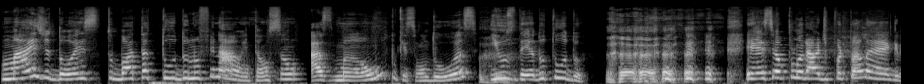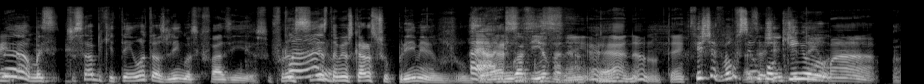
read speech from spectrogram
mais de dois, tu bota tudo no final. Então são as mãos, porque são duas, e os dedos tudo. Esse é o plural de Porto Alegre. Não, mas tu sabe que tem outras línguas que fazem isso. O francês Claro. também, os caras suprimem os, os É, a língua viva, assim. né? É, não, não tem. Fischer, vamos ser Mas um a gente pouquinho. tem uma... Ah,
